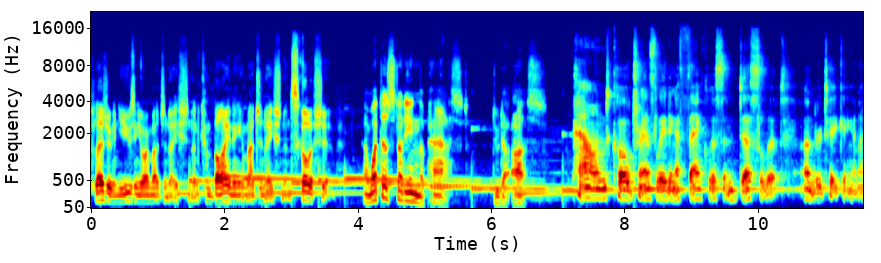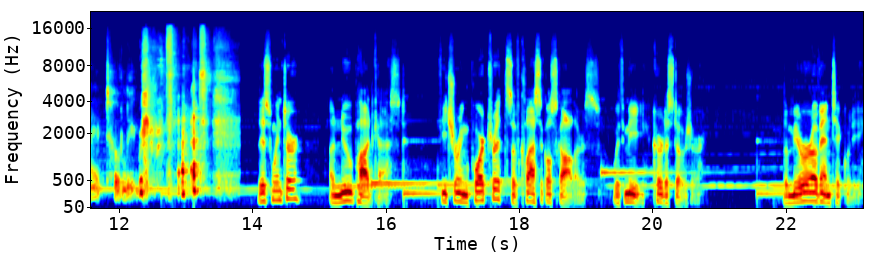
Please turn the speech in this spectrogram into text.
pleasure in using your imagination and combining imagination and scholarship. And what does studying the past do to us? Pound called translating a thankless and desolate undertaking, and I totally agree with that. This winter, a new podcast featuring portraits of classical scholars with me, Curtis Dozier. The Mirror of Antiquity,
